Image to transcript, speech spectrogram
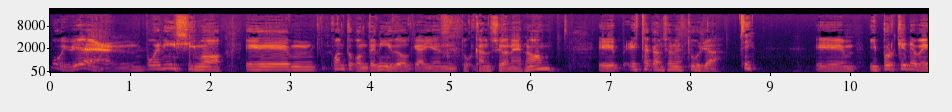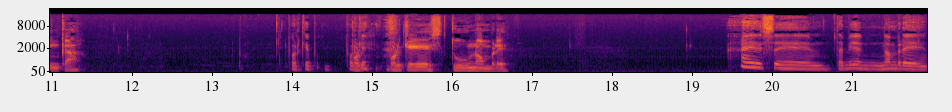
Muy bien, buenísimo. Eh, ¿Cuánto contenido que hay en tus canciones, no? Eh, esta canción es tuya. Sí. Eh, ¿Y por qué Nevenka? ¿Por qué? ¿Por, qué? ¿Por qué es tu nombre? Ah, es eh, también nombre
